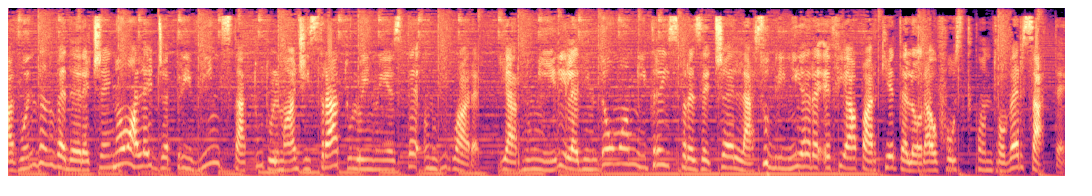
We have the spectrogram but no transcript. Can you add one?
având în vedere ce noua lege privind statutul magistratului nu este în vigoare, iar numirile din 2013 la subliniere EFI a parchetelor au fost controversate.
